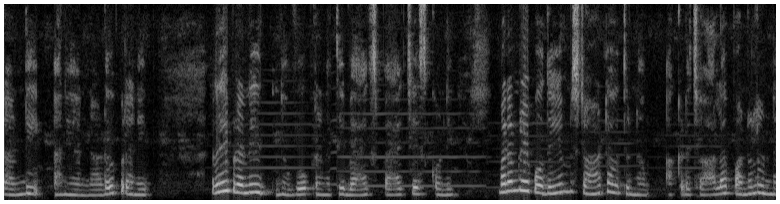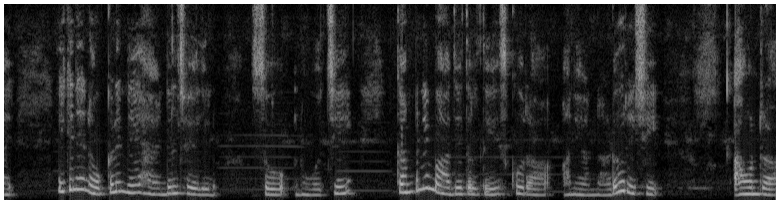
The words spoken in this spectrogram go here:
రండి అని అన్నాడు ప్రణీత్. రే ప్రణీత్ నువ్వు ప్రణతి బ్యాగ్స్ ప్యాక్ చేసుకోండి. మనం రేపు ఉదయం స్టార్ట్ అవుతున్నాం. అక్కడ చాలా పనులు ఉన్నాయి ఇక నేను ఒక్కడినే హ్యాండిల్ చేయలేను. సో నువ్వు వచ్చి కంపెనీ బాధ్యతలు తీసుకురా అని అన్నాడు రిషి. అవునరా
